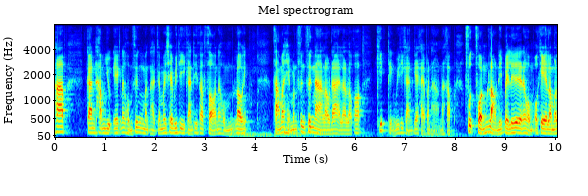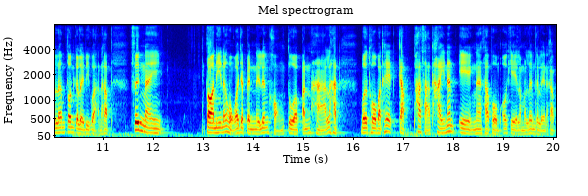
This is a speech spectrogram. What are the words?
ภาพ การทำ UX นะครับผมซึ่งมันอาจจะไม่ใช่วิธีการที่ซับซ้อนนะครับผมเราสามารถเห็นมันซึ่งซึ่งหนาเราได้แล้วเราก็คิดถึงวิธีการแก้ไขปัญหานะครับ ฝึกฝนเหล่านี้ไปเรื่อยๆนะผมโอเค เรามาเริ่มต้นกันเลยดีกว่านะครับ ซึ่งในตอนนี้นะผมก็จะเป็นในเรื่องของตัวปัญหารหัสเบอร์โทรประเทศกับภาษาไทยนั่นเองนะครับผมโอเคเรามาเริ่มกันเลยนะครับ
